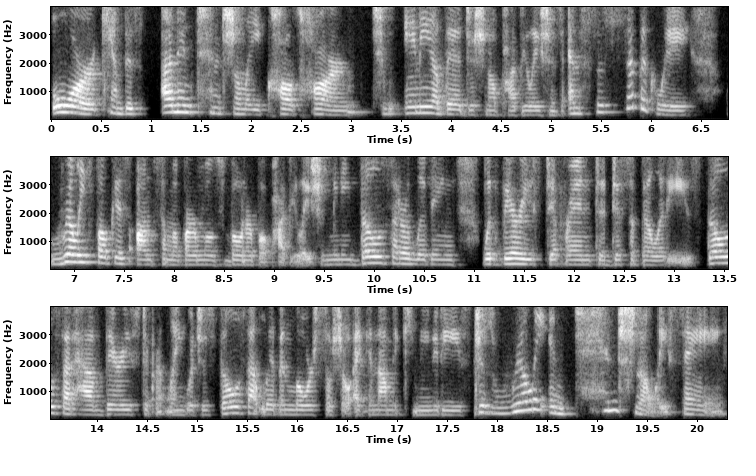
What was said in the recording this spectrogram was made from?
Or can this unintentionally cause harm to any of the additional populations? And specifically, really focus on some of our most vulnerable population, meaning those that are living with various different disabilities, those that have various different languages, those that live in lower socioeconomic communities, just really intentionally saying,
